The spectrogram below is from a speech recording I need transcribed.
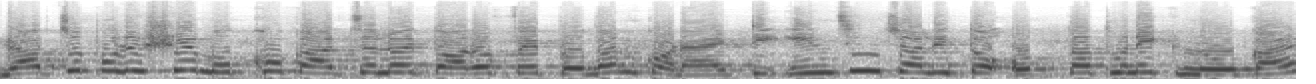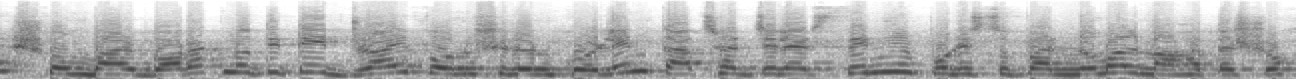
রাজ্য পুলিশের মুখ্য কার্যালয়ের তরফে প্রদান করা একটি ইঞ্জিন চালিত অত্যাধুনিক নৌকায় সোমবার বরাক নদীতে ড্রাইভ অনুশীলন করলেন কাছাড় জেলার senior police super Nomal Mahata সহ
